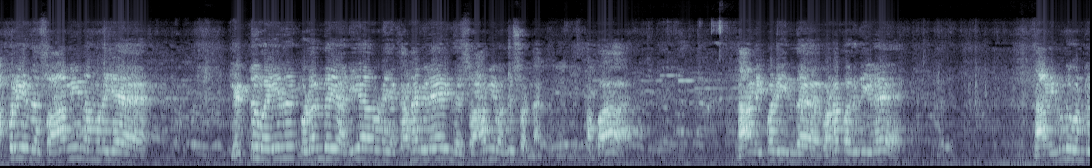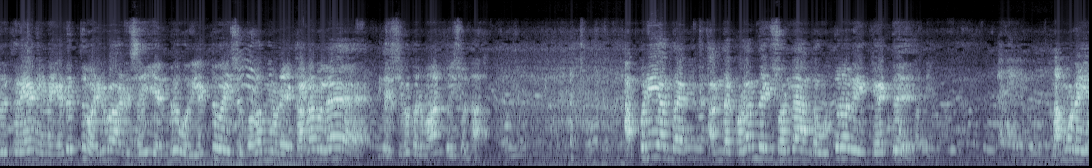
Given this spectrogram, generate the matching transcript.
அப்படி இந்த சுவாமி நம்முடைய எட்டு வயது குழந்தை அடியாருடைய கனவிலே இந்த சுவாமி வந்து சொன்னார். அப்பா நான் இப்படி இந்த வனப்பகுதியிலே நான் இருந்து கொண்டிருக்கிறேன் என்னை எடுத்து வழிபாடு செய் என்று ஒரு எட்டு வயசு குழந்தையுடைய கனவுல இந்த சிவபெருமான் போய் சொன்னார் அப்படி அந்த அந்த குழந்தை சொன்ன அந்த உத்தரவை கேட்டு நம்முடைய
